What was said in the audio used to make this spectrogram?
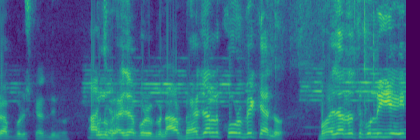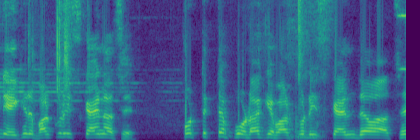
টাকা পরিষ্কার দিব। কোনো আচ্ছা। ভেজা পড়বে না। আর ভেজাল করবে কেন? ভেজালে তো কোনো ইয়েই নেই। এখানে বারকোড স্ক্যান আছে। প্রত্যেকটা প্রোডাক্টে বারকোড স্ক্যান দেওয়া আছে।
